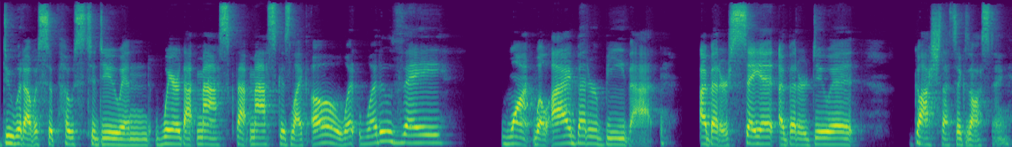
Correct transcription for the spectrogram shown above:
do what i was supposed to do and wear that mask that mask is like oh what what do they want, well, I better be that. I better say it. I better do it. Gosh, that's exhausting.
